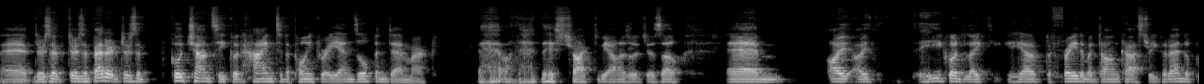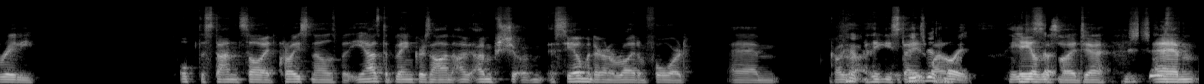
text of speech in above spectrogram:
Uh, there's a there's a better there's a good chance he could hang to the point where he ends up in Denmark on this track. To be honest with you, so um, I I he could like he had the freedom at Doncaster. He could end up really up the stand side. Christ knows, but he has the blinkers on. I, I'm sure I'm assuming they're going to ride him forward. Um, I think he stays He well. decides. He He'll decides. decide, yeah. Just- Um,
